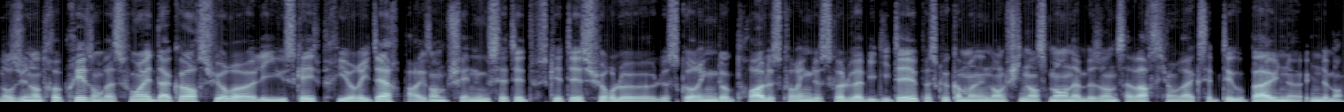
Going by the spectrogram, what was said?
dans une entreprise, on va souvent être d'accord sur euh, les use cases prioritaires. Par exemple, chez nous, c'était tout ce qui était sur le, scoring d'octroi, le scoring de solvabilité, parce que comme on est dans le financement, on a besoin de savoir si on va accepter ou pas une, demande.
